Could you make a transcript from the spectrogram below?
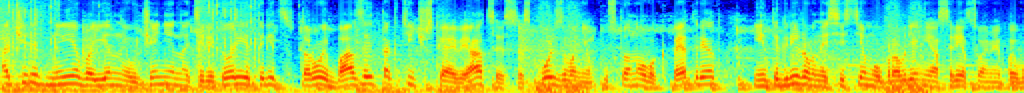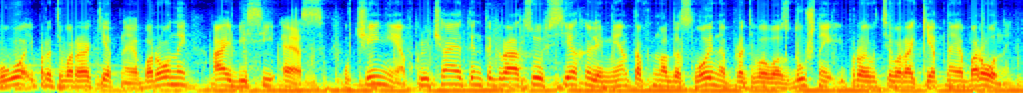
очередные военные учения на территории 32-й базы тактической авиации с использованием установок Patriot и интегрированной системы управления средствами ПВО и противоракетной обороны IBCS. Учение включает интеграцию всех элементов многослойной противовоздушной и противоракетной обороны –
